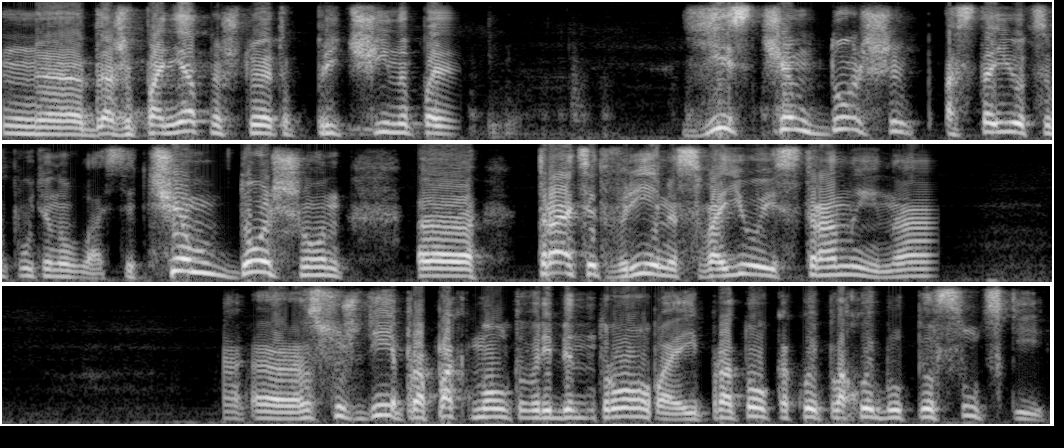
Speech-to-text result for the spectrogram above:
э, даже понятно, что это причина есть чем дольше остается Путин у власти, чем дольше он э, тратит время свое и страны на э, рассуждение про пакт Молотова-Риббентропа и про то, какой плохой был Пилсудский,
